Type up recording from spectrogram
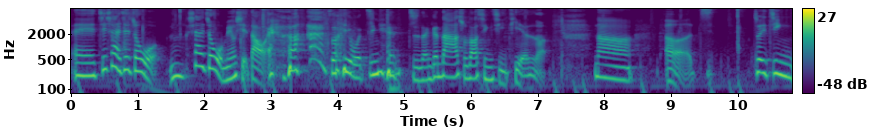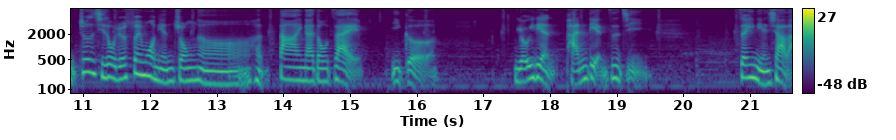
哎，接下来这周我，嗯，下一周我没有写到哎，所以我今天只能跟大家说到星期天了。那呃，最近就是其实我觉得岁末年终呢，很大家应该都在一个有一点盘点自己这一年下来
